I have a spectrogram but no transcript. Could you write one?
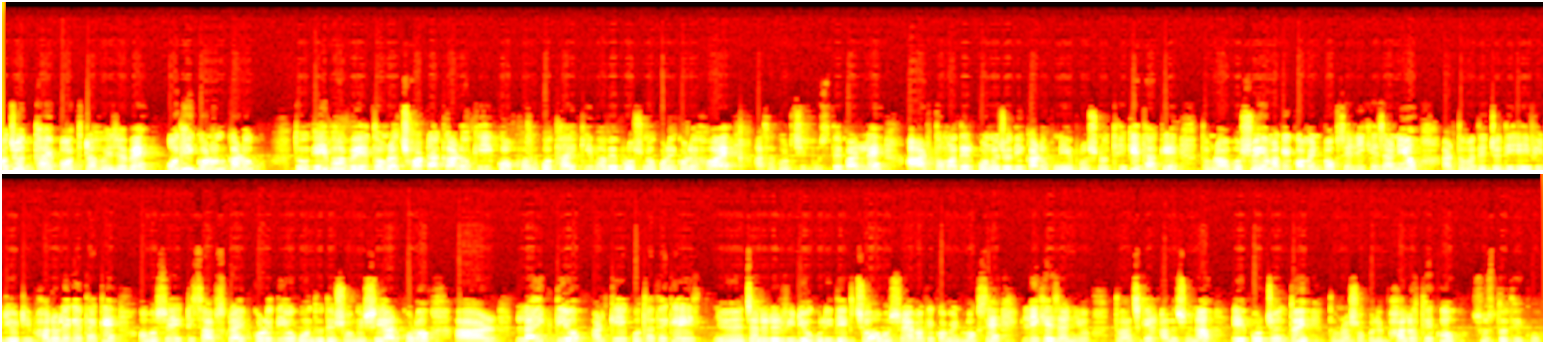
অযোধ্যায় পদটা হয়ে যাবে অধিকরণ কারক তো এইভাবে তোমরা ছটা কারকই কখন, কোথায়, কীভাবে প্রশ্ন করে করে হয়, আশা করছি বুঝতে পারলে। আর তোমাদের কোনো যদি কারক নিয়ে প্রশ্ন থেকে থাকে, তোমরা অবশ্যই আমাকে কমেন্ট বক্সে লিখে জানিও। আর তোমাদের যদি এই ভিডিওটি ভালো লেগে থাকে, অবশ্যই একটি সাবস্ক্রাইব করে দিও, বন্ধুদের সঙ্গে শেয়ার করো। আর লাইক দিও। আর কে কোথা থেকে এই চ্যানেলের ভিডিওগুলি দেখছ, অবশ্যই আমাকে কমেন্ট বক্সে লিখে জানিও। তো আজকের আলোচনা এই পর্যন্তই। তোমরা সকলে ভালো থেকো, সুস্থ থেকো।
